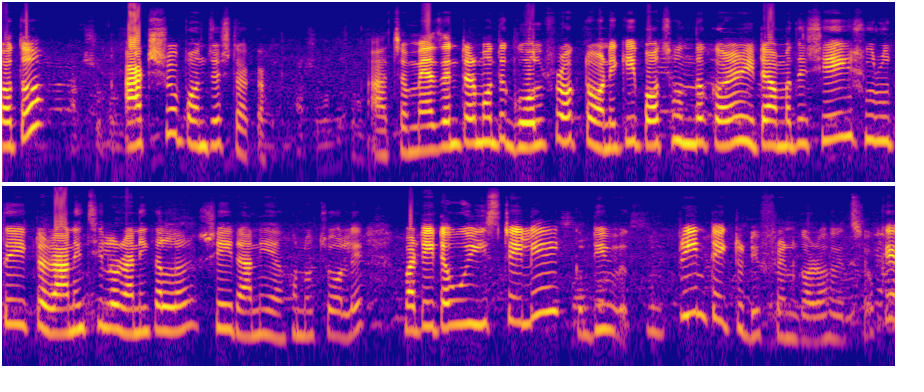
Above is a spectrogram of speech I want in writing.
কত? আটশো পঞ্চাশ। টাকা। আচ্ছা ম্যাজেন্টার মধ্যে গোল ফ্রকটা অনেকেই পছন্দ করেন। এটা আমাদের সেই শুরুতেই একটা রানী ছিল রানী কালার সেই রানী এখনও চলে। বাট এটা ওই স্টাইলে প্রিন্টটা একটু ডিফারেন্ট করা হয়েছে ওকে?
